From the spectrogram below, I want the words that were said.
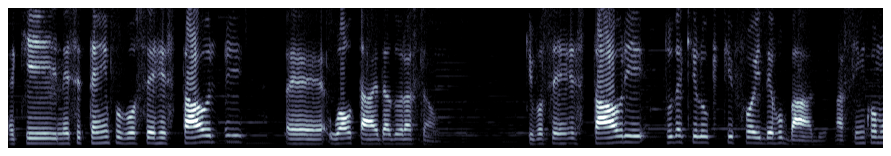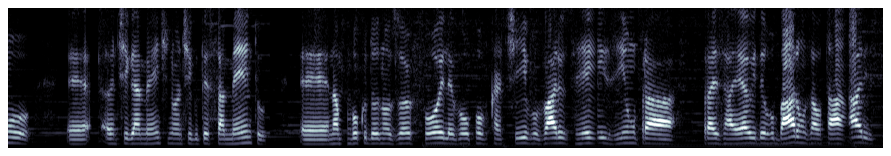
é que nesse tempo você restaure é, o altar da adoração, que você restaure tudo aquilo que foi derrubado, assim como é, antigamente no Antigo Testamento é, Nabucodonosor foi, levou o povo cativo, vários reis iam para Israel e derrubaram os altares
